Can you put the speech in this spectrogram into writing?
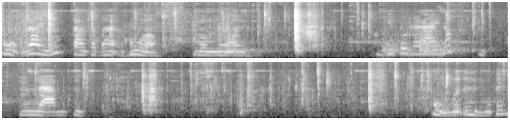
ปลูกได้นี่ตามสภาพหัวงวงงวนที่คุณอะไรเนาะมันลามคือปลูกคนอื่นมันเป็น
